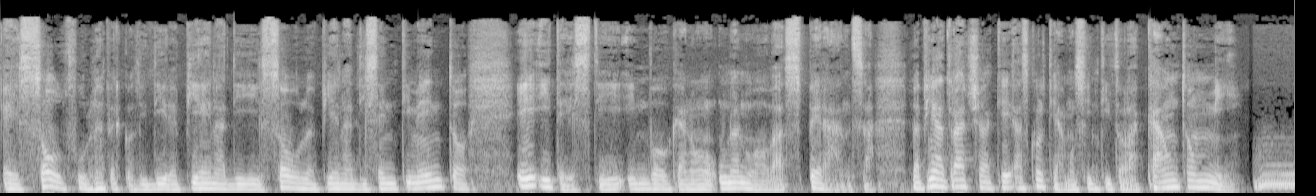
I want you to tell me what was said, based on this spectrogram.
e soulful, per così dire, piena di soul, piena di sentimento e i testi invocano una nuova speranza. La prima traccia che ascoltiamo si intitola Count on Me.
